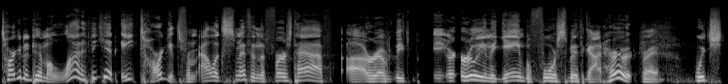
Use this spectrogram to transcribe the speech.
targeted him a lot. I think he had eight targets from Alex Smith in the first half, uh, or at least early in the game before Smith got hurt. Right. which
